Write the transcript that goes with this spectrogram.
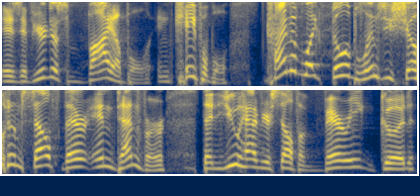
is if you're just viable and capable, kind of like Phillip Lindsay showed himself there in Denver, then you have yourself a very good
